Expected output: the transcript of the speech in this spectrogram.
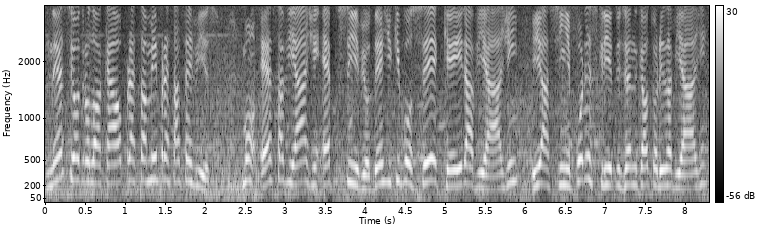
nesse outro local para também prestar serviço. Bom, essa viagem é possível desde que você queira a viagem e assine por escrito dizendo que autoriza a viagem.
